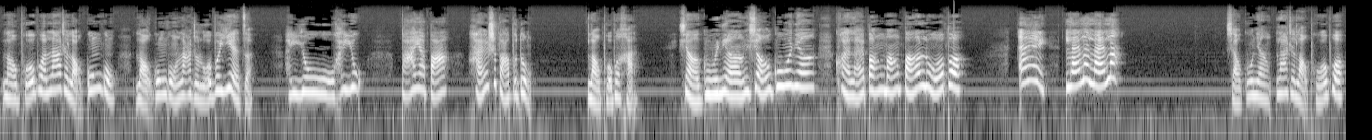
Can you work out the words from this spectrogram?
老婆婆拉着老公公，老公公拉着萝卜叶子，嘿呦嘿呦，拔呀拔，还是拔不动。老婆婆喊：“小姑娘，小姑娘，快来帮忙拔萝卜！”哎，来了来了！小姑娘拉着老婆婆。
